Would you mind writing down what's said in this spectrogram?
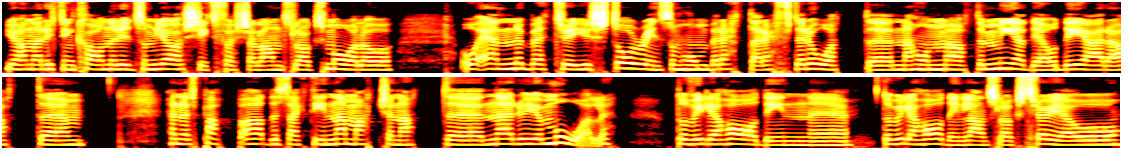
Johanna Rytting Kaneryd som gör sitt första landslagsmål. Och, och ännu bättre är ju storyn som hon berättar efteråt när hon möter media och det är att eh, hennes pappa hade sagt innan matchen att när du gör mål, då vill jag ha din, eh, då vill jag ha din landslagströja. Och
